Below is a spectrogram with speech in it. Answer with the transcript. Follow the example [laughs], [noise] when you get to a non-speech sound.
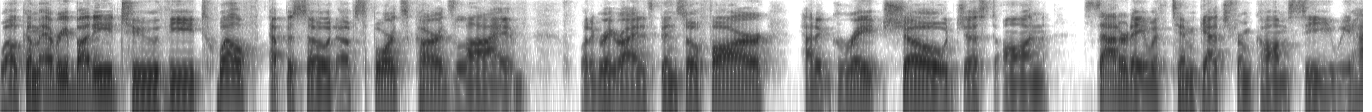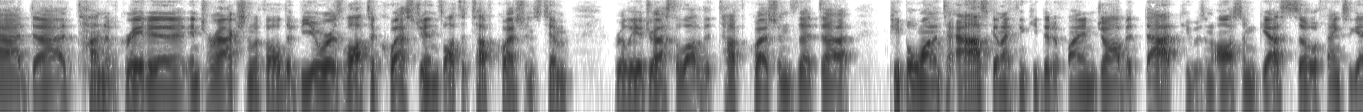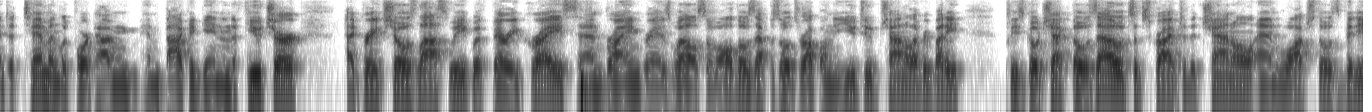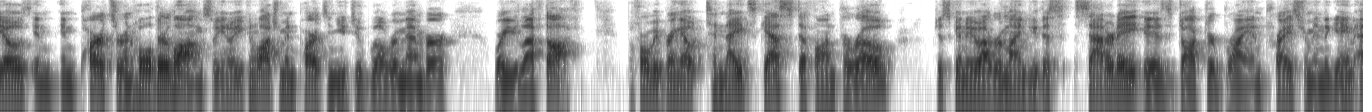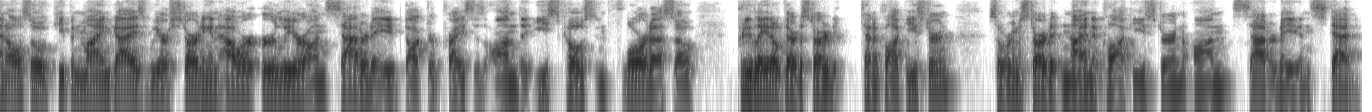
Welcome, everybody, to the 12th episode of Sports Cards Live. What a great ride it's been so far. Had a great show just on Saturday with Tim Getsch from COMC. We had a ton of great uh, interaction with all the viewers, lots of questions, lots of tough questions. Tim really addressed a lot of the tough questions that uh, people wanted to ask. And I think he did a fine job at that. He was an awesome guest. So thanks again to Tim and look forward to having him back again in the future. Had great shows last week with Barry Grice and Brian Gray as well. So all those episodes are up on the YouTube channel, everybody. Please go check those out, subscribe to the channel, and watch those videos in, in parts or in whole. They're long. So, you know, you can watch them in parts, and YouTube will remember where you left off. Before we bring out tonight's guest, Stephon Perreault, just going to uh, remind you this Saturday is Dr. Brian Price from In the Game. And also keep in mind, guys, we are starting an hour earlier on Saturday. Dr. Price is on the East Coast in Florida. So pretty late out there to start at 10 o'clock Eastern. So we're going to start at 9 o'clock Eastern on Saturday instead.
